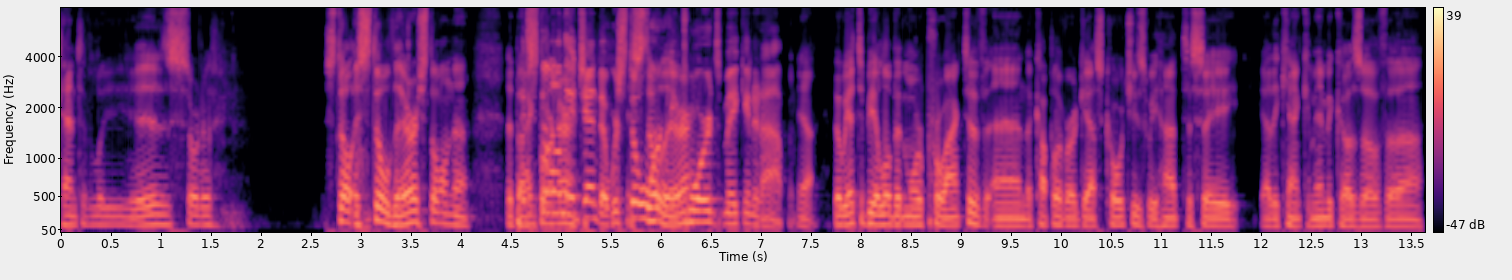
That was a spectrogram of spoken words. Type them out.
tentatively is sort of still it's still there, still on the the back it's still on the agenda. We're It's still, working there. towards making it happen. Yeah, but we had to be a little bit more proactive, and a couple of our guest coaches, we had to say, yeah, they can't come in because of uh,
